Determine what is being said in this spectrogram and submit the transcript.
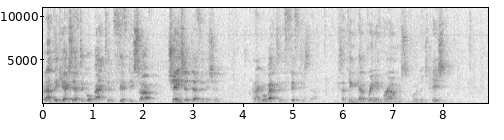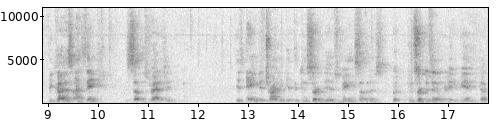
but I think you actually have to go back to the 50s, so I've changed that definition, and I go back to the 50s now, because I think you got to bring in Brown versus Board of Education, because I think the Southern strategy is aimed at trying to get the conservatives, mainly Southerners, but conservatives anywhere, they could be in W.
